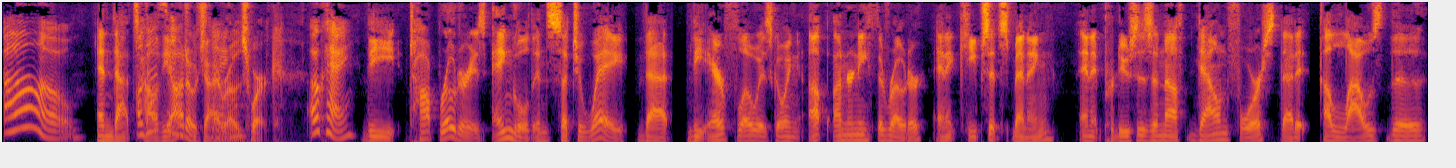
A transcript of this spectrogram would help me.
Oh, And that's Oh, how that's the auto gyros work okay. the top rotor is angled in such a way that the airflow is going up underneath the rotor and it keeps it spinning and it produces enough downforce that it allows the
